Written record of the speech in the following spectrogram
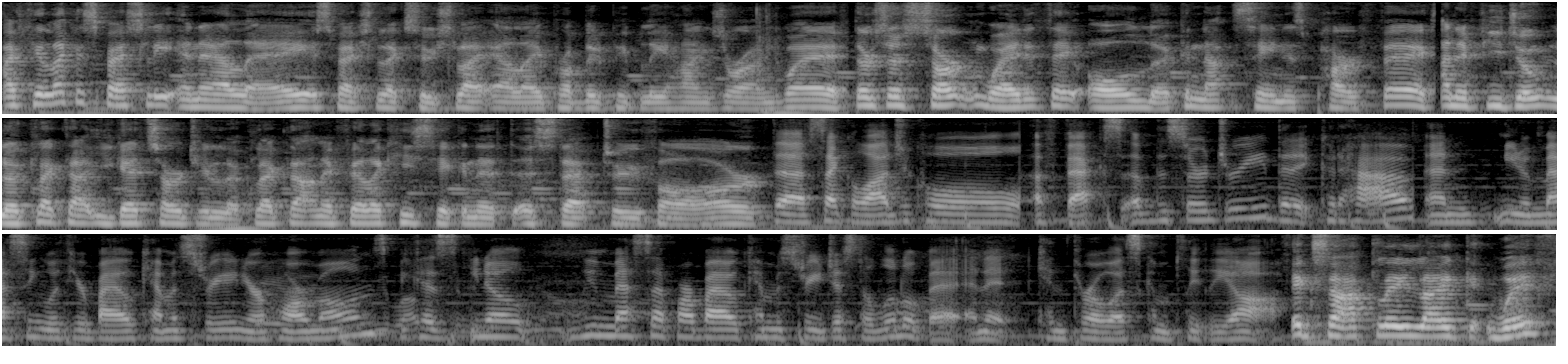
I feel like especially in LA, especially like socialite LA, probably the people he hangs around with, there's a certain way that they all look and that scene is perfect. And if you don't look like that, you get surgery to look like that. And I feel like he's taken it a step too far. The psychological effects of the surgery that it could have, and you know, messing with your biochemistry and your hormones, because you know, we mess up our biochemistry just a little bit and it can throw us completely off. Exactly, like with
